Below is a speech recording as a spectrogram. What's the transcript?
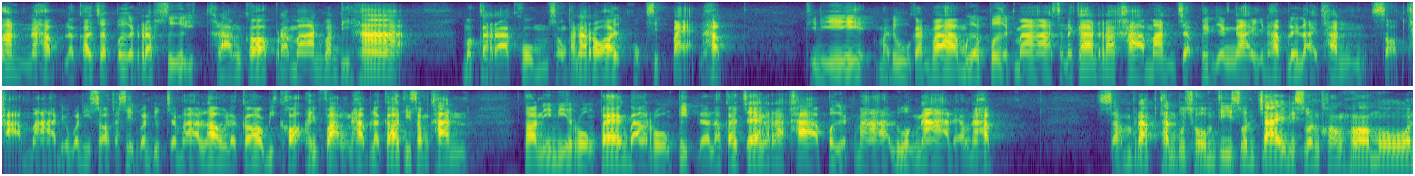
มันนะครับ แล้วก็จะเปิดรับซื้ออีกครั้งก็ประมาณวันที่ 5 มกราคม 2568 นะครับ ทีนี้มาดูกันว่าเมื่อเปิดมาสถานการณ์ราคามันจะเป็นยังไงนะครับ หลาย ๆ ท่านสอบถามมาเดี๋ยววันนี้สอเกษตรวันหยุดจะมาเล่า แล้วก็วิเคราะห์ให้ฟังนะครับ แล้วก็ที่สำคัญ ตอนนี้มีโรงแป้งบางโรงปิดแล้วแล้วก็แจ้งราคาเปิดมาล่วงหน้าแล้วนะครับสำหรับท่านผู้ชมที่สนใจในส่วนของฮอร์โมน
